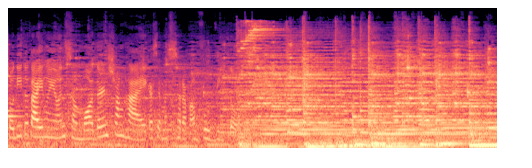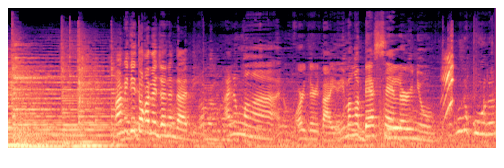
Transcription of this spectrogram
So dito tayo ngayon sa Modern Shanghai kasi masasarap ang food dito. Mami, dito ka na dyan ng daddy. Anong mga anong order tayo? Yung mga best seller nyo. Ano nakunan?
